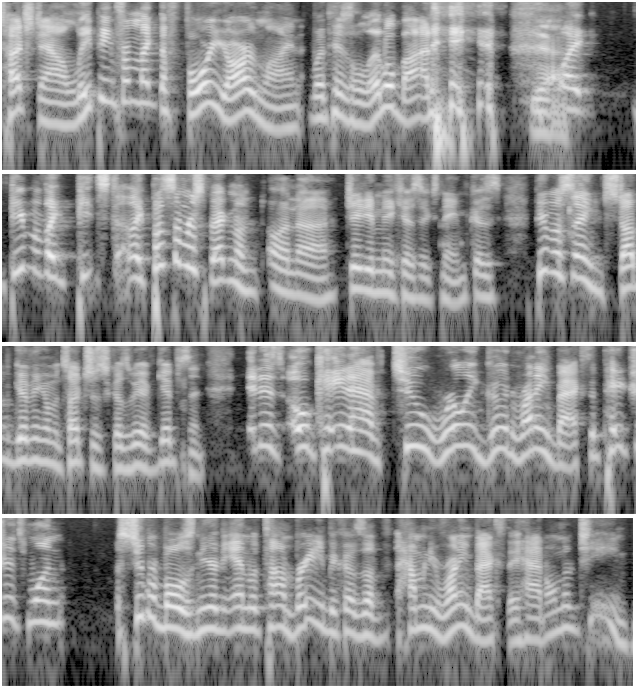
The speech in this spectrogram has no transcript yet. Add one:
touchdown, leaping from like the four yard line with his little body. Yeah. like people like like put some respect on on uh JD McKissic's name because people are saying stop giving him touches because we have Gibson. It is okay to have two really good running backs. The Patriots won Super Bowls near the end with Tom Brady because of how many running backs they had on their team.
